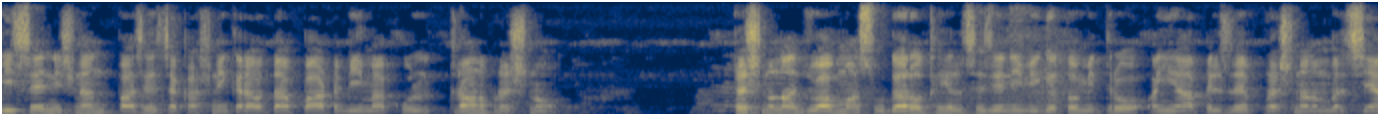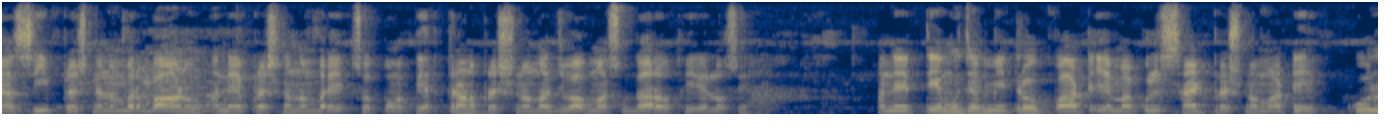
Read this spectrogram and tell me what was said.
વિષય નિષ્ણાંત પાસે ચકાસણી કરાવતા પાર્ટ બીમાં કુલ ત્રણ પ્રશ્નો. પ્રશ્નોના જવાબમાં સુધારો થયેલ છે જેની વિગતો મિત્રો અહીં આપેલ છે. પ્રશ્ન નંબર છ્યાસી, પ્રશ્ન નંબર બાણું અને પ્રશ્ન નંબર એકસો તોતેર. ત્રણ પ્રશ્નોના જવાબમાં સુધારો થયેલો છે. અને તે મુજબ મિત્રો પાર્ટ એમાં કુલ સાઠ પ્રશ્નો માટે કુલ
